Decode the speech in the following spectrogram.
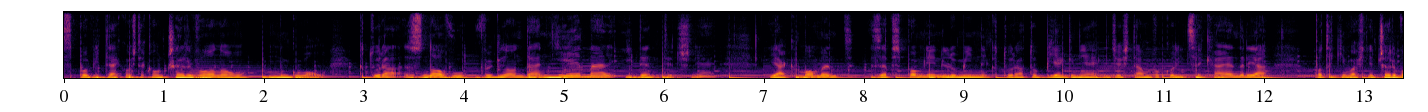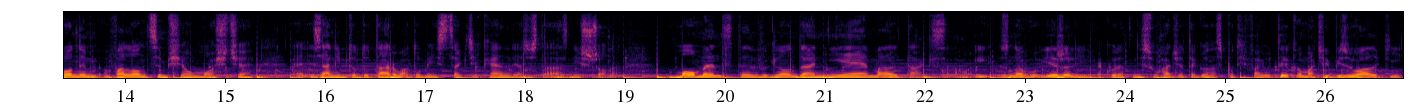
spowite jakąś taką czerwoną mgłą, która znowu wygląda niemal identycznie jak moment ze wspomnień Luminy, która to biegnie gdzieś tam w okolicy Kaenria po takim właśnie czerwonym, walącym się moście, e, zanim to dotarła do miejsca, gdzie Kaenria została zniszczona. Moment ten wygląda niemal tak samo. I znowu, jeżeli akurat nie słuchacie tego na Spotify, tylko macie wizualki,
